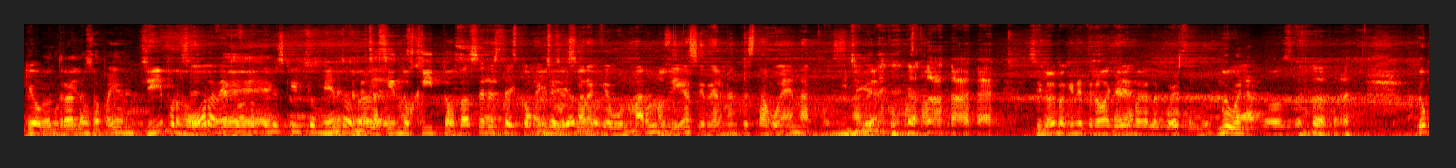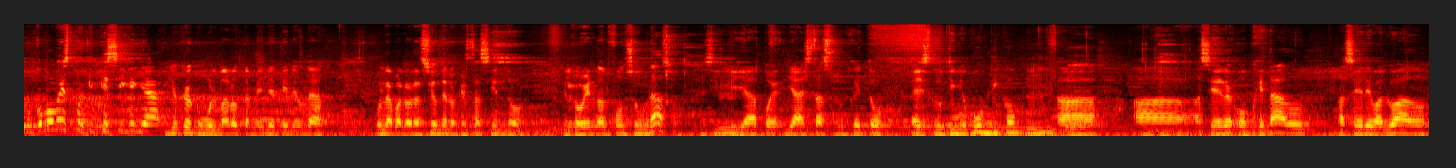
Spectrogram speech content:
qué ¿Puedo entrar la sopa ya? Sí, por favor, a ver, no, no tienes que ir comiendo. Me, estás haciendo ojitos. Va a ser este comida. para que Bulmaro nos diga si realmente está buena, pues. A ver cómo está. si no, imagínate, no va a querer pagar la apuesta. ¿no? Muy buena. ¿Cómo, ¿Cómo, ves? Porque qué sigue ya? Yo creo que Bulmaro también ya tiene una, una valoración de lo que está haciendo el gobierno de Alfonso Durazo. Es decir, que ya, pues, ya está sujeto a escrutinio público, a a, ser objetado, a ser evaluado,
